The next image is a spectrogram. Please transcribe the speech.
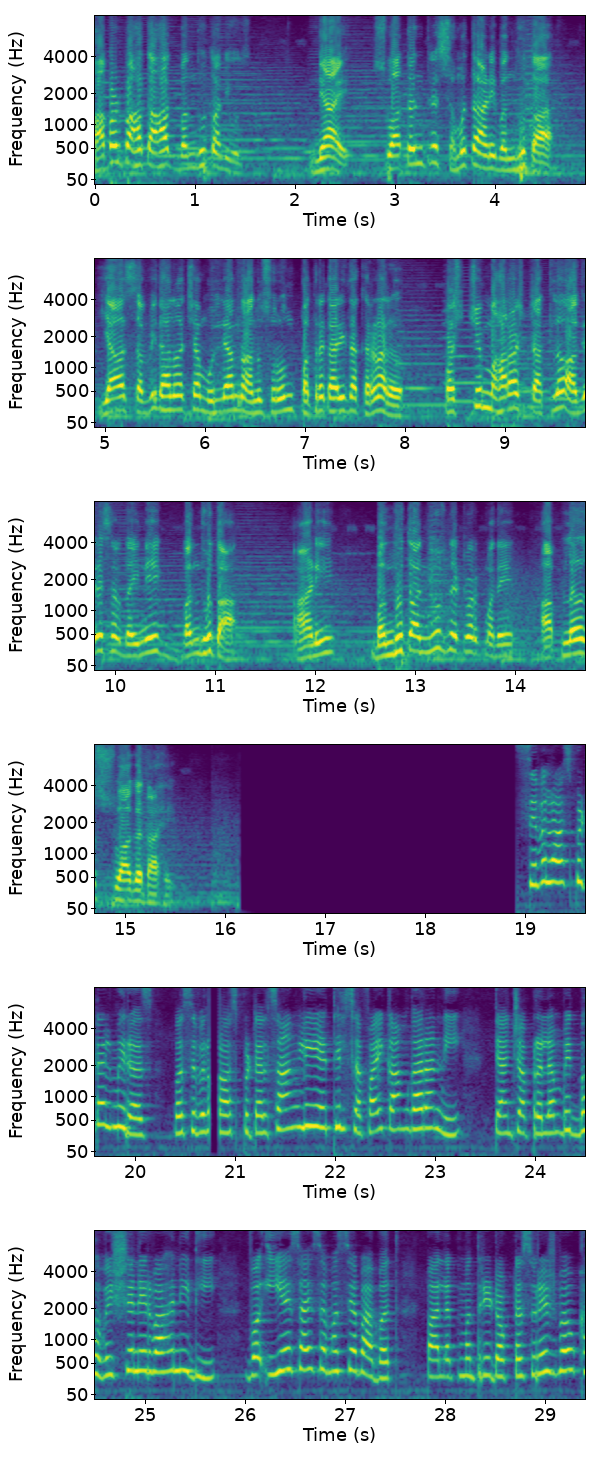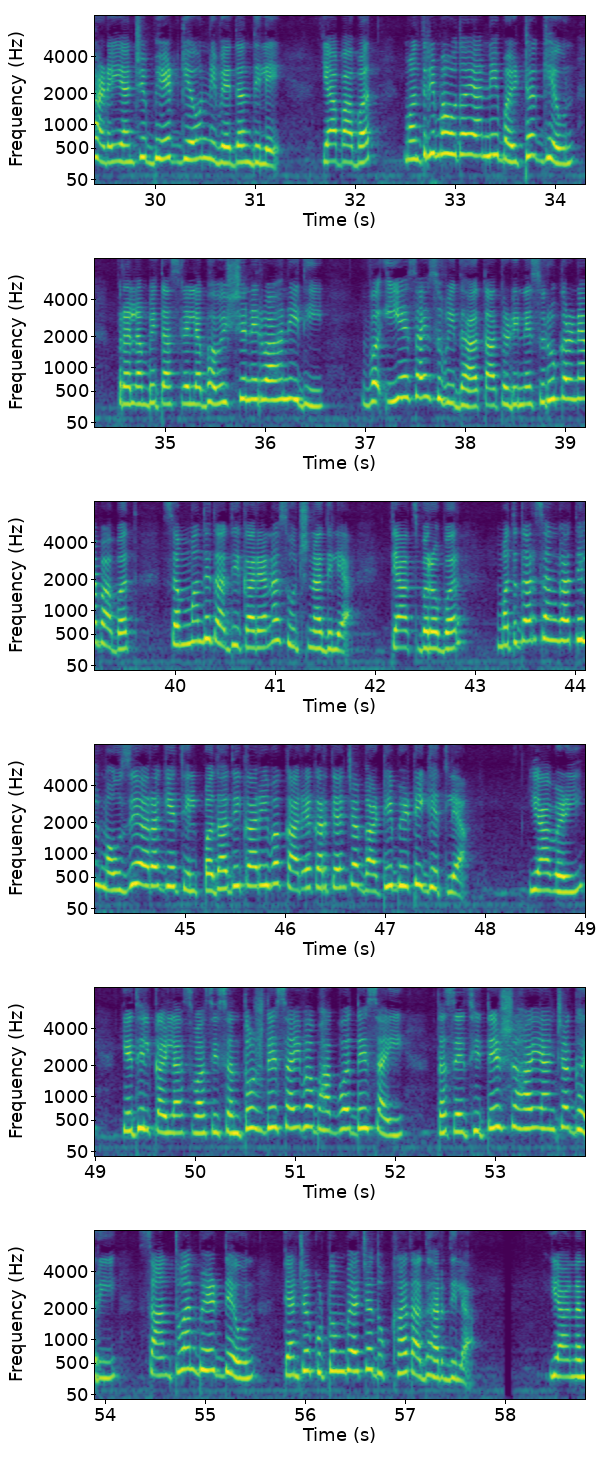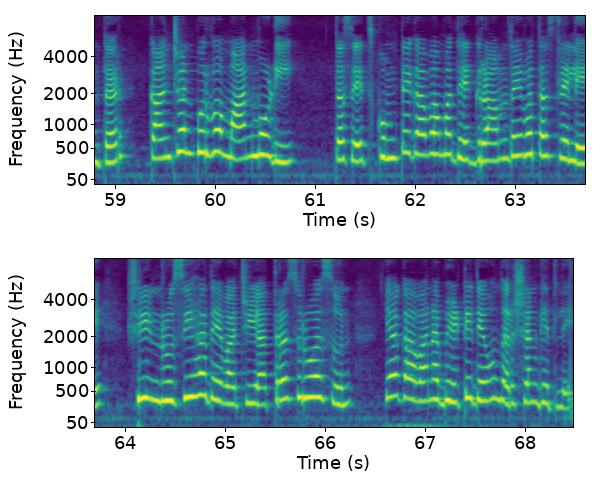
आपण पाहत आहात बंधुता न्यूज. न्याय स्वातंत्र्य समता आणि बंधुता या संविधानाच्या मूल्यांना अनुसरून पत्रकारिता करणारं पश्चिम महाराष्ट्रातलं अग्रेसर दैनिक बंधुता आणि बंधुता न्यूज नेटवर्कमध्ये आपलं स्वागत आहे. सिव्हिल हॉस्पिटल मिरज व सिव्हिल हॉस्पिटल सांगली येथील सफाई कामगारांनी त्यांच्या प्रलंबित भविष्य निर्वाह निधी व ई एस आय समस्याबाबत पालकमंत्री डॉक्टर सुरेशभाऊ खाडे यांची भेट घेऊन निवेदन दिले. याबाबत मंत्री महोदयांनी बैठक घेऊन प्रलंबित असलेल्या भविष्य निर्वाह निधी व ई एस आय सुविधा तातडीने सुरू करण्याबाबत संबंधित अधिकाऱ्यांना सूचना दिल्या. त्याचबरोबर मतदारसंघातील मौजे अरग येथील पदाधिकारी व कार्यकर्त्यांच्या गाठी भेटी घेतल्या. यावेळी येथील कैलासवासी संतोष देसाई व भागवत देसाई तसेच हितेश शहा यांच्या घरी सांत्वन भेट देऊन त्यांच्या कुटुंबियाच्या दुःखात आधार दिला. यानंतर कांचनपूर व मानमोडी तसेच कुमटे गावामध्ये ग्रामदैवत असलेले श्री नृसिंह देवाची यात्रा सुरू असून या गावांना भेटी देऊन दर्शन घेतले.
